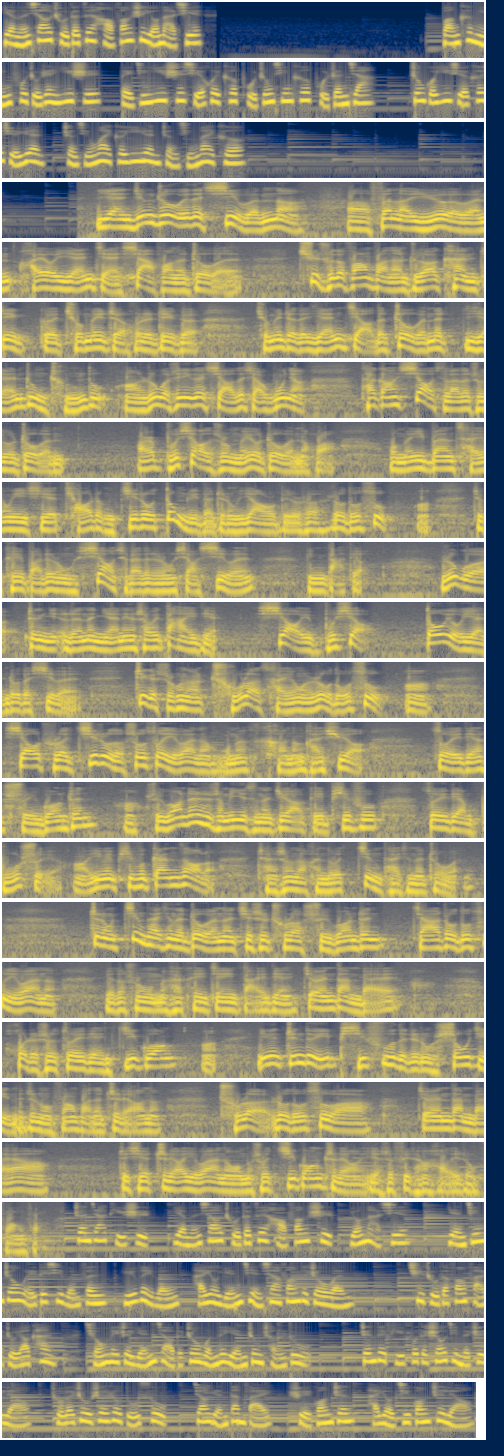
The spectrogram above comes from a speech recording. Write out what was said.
眼纹消除的最好方式有哪些？王克明副主任医师，北京医师协会科普中心科普专家，中国医学科学院整形外科医院整形外科。眼睛周围的细纹呢，啊，分了鱼尾纹，还有眼睑下方的皱纹。去除的方法呢，主要看这个求美者或者这个求美者的眼角的皱纹的严重程度啊。如果是一个小的小姑娘，她刚笑起来的时候有皱纹，而不笑的时候没有皱纹的话，我们一般采用一些调整肌肉动力的这种药物，比如说肉毒素啊，就可以把这种笑起来的这种小细纹给你打掉。如果这个年人的年龄稍微大一点，笑与不笑。都有眼周的细纹，这个时候呢，除了采用肉毒素啊，消除了肌肉的收缩以外呢，我们可能还需要做一点水光针啊。水光针是什么意思呢？就要给皮肤做一点补水啊，因为皮肤干燥了，产生了很多静态性的皱纹。这种静态性的皱纹呢，其实除了水光针加肉毒素以外呢，有的时候我们还可以建议打一点胶原蛋白。或者是做一点激光啊，因为针对于皮肤的这种收紧的这种方法的治疗呢，除了肉毒素啊、胶原蛋白啊这些治疗以外呢，我们说激光治疗也是非常好的一种方法。专家提示：眼纹消除的最好方式有哪些？眼睛周围的细纹分鱼尾纹，还有眼睑下方的皱纹。去除的方法主要看求美者眼角的皱纹的严重程度。针对皮肤的收紧的治疗，除了注射肉毒素、胶原蛋白、水光针，还有激光治疗。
